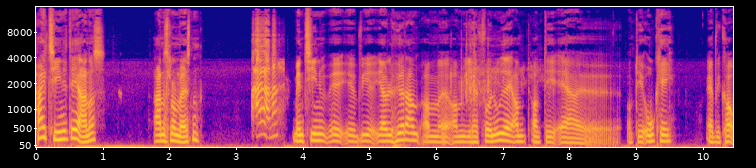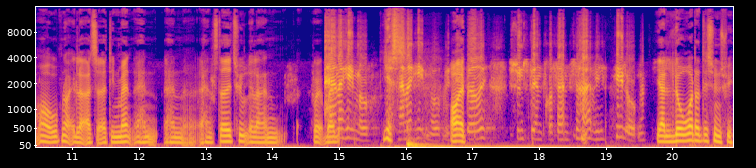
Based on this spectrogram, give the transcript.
Hej Tine, det er Anders. Anders Lund Madsen. Hej, Anders. Men Tine, øh, øh, vi- jeg vil høre dig om, om, øh, om I har fundet ud af, om, om, det er, øh, om det er okay, at vi kommer og åbner, eller altså, at din mand, er han, er han, er han stadig i tvivl, eller er han... Hvad, Han er helt med. Yes. Han er helt med. Hvis Og at- stadig synes, det er interessant, så er vi helt åbne. Jeg lover dig, det synes vi.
